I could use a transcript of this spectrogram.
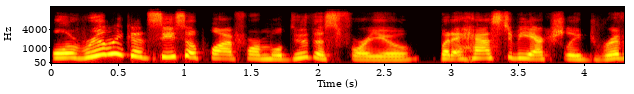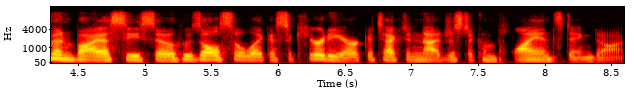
Well, a really good CISO platform will do this for you, but it has to be actually driven by a CISO who's also like a security architect and not just a compliance ding dong.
